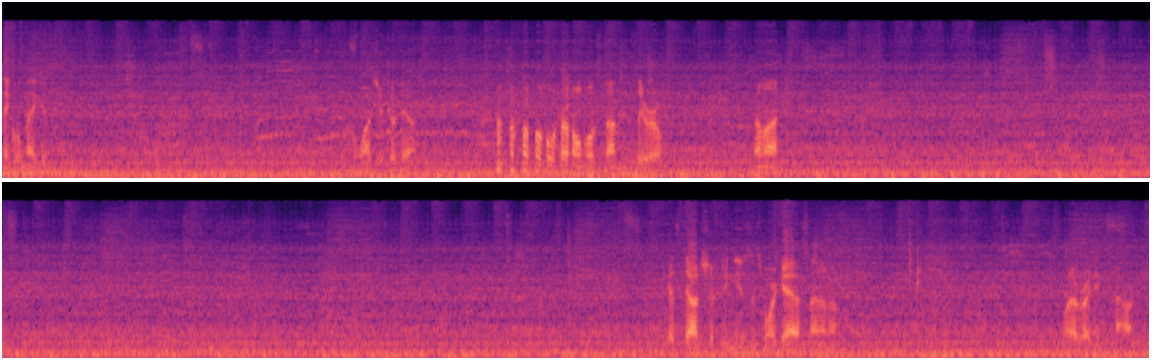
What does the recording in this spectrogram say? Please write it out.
think we'll make it. Watch it go down. We're almost done to zero. Come on. Guess downshifting uses more gas, I don't know. Whatever, I need the power.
